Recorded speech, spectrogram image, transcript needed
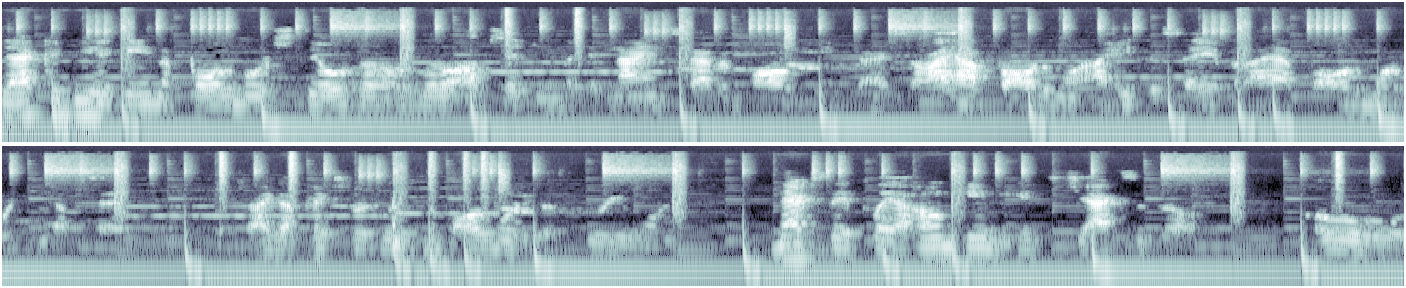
That could be a game that Baltimore steals a little upset in like a 9-7 ball game, guys. So I have Baltimore. I hate to say it, but I have Baltimore with the upset. So I got Pittsburgh losing Baltimore to go 3-1. Next, they play a home game against Jacksonville. Oh,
